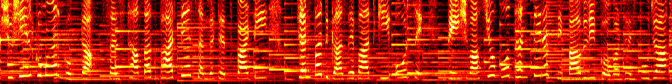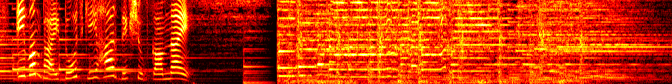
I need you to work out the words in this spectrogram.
सुशील कुमार गुप्ता, संस्थापक भारतीय संगठित पार्टी, जनपद गाजियाबाद की ओर से देशवासियों को धनतेरस, दीपावली, गोवर्धन पूजा एवं भाई दोज की हार्दिक शुभकामनाएँ।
